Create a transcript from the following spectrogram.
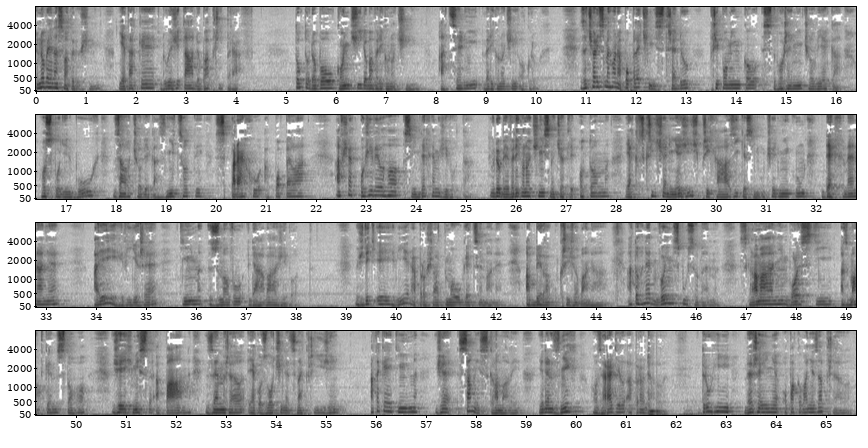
Nové na svatodušní je také důležitá doba příprav. Touto dobou končí doba velikonoční a celý velikonoční okruh. Začali jsme ho na popleční středu připomínkou stvoření člověka. Hospodin Bůh vzal člověka z nicoty, z prachu a popela, avšak oživil ho svým dechem života. V době velikonoční jsme četli o tom, jak vzkříšený Ježíš přichází ke svým učedníkům, dechne na ně a jejich víře tím znovu dává život. Vždyť i jejich víra prošla tmou Gecemane a byla ukřižovaná. A to hned dvojím způsobem. Zklamáním, bolestí a zmatkem z toho, že jejich mistr a pán zemřel jako zločinec na kříži a také tím, že sami zklamali. Jeden z nich ho zradil a prodal. Druhý veřejně opakovaně zapřel.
